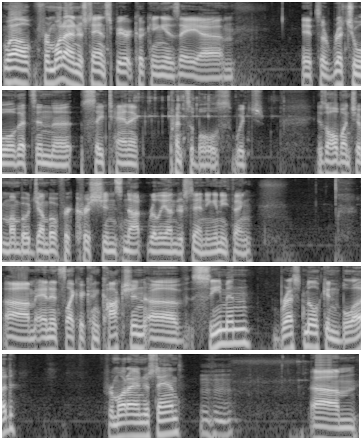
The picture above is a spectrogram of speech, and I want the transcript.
Well, from what I understand, spirit cooking is a um, it's a ritual that's in the satanic principles, which is a whole bunch of mumbo jumbo for Christians not really understanding anything. Um, and it's like a concoction of semen, breast milk, and blood, from what I understand. Mm-hmm. Um,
